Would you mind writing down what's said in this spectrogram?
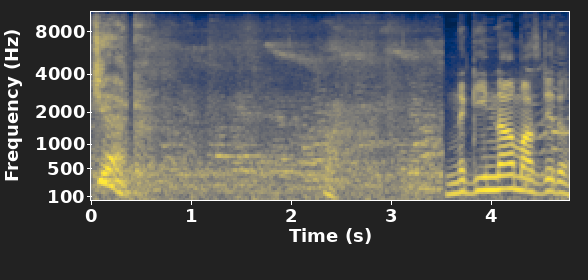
ਚੈੱਕ। ਨਗੀਨਾ ਮਸਜਿਦ।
